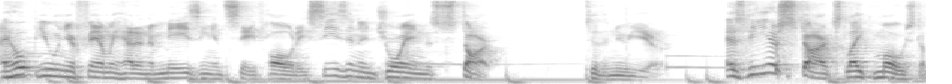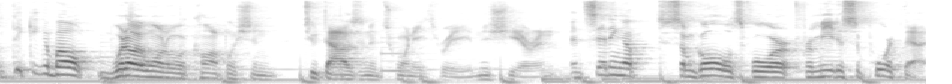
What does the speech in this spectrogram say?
I hope you and your family had an amazing and safe holiday season, enjoying the start to the new year. As the year starts, like most, I'm thinking about what do I want to accomplish in 2023 in this year and, and setting up some goals for, for me to support that.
